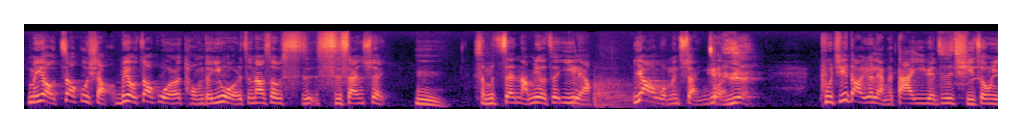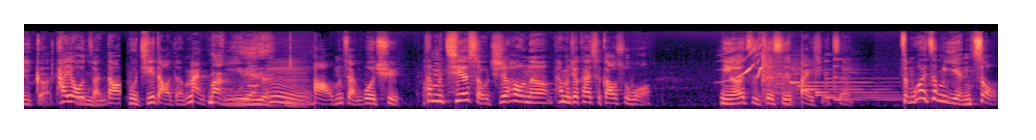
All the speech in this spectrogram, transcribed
没有照顾小没有照顾儿童的，因为我儿子那时候十十三岁，嗯，什么针啊？没有这医疗，要我们转院。转院。普吉岛有两个大医院，这是其中一个，他有转到普吉岛的曼谷医院，嗯，好，我们转过去，他们接手之后呢，他们就开始告诉我，你儿子这是败血症，怎么会这么严重？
